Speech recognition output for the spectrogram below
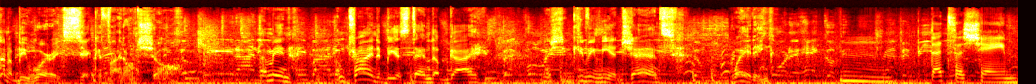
Gonna be worried sick if I don't show. I mean, I'm trying to be a stand up guy. She's giving me a chance. Waiting. Hmm, that's a shame.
